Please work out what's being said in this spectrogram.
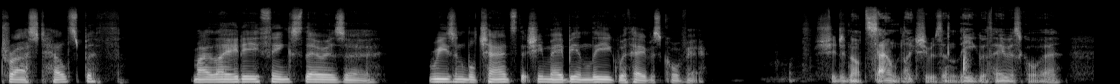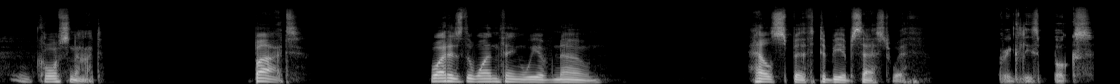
trust Helspeth. My lady thinks there is a reasonable chance that she may be in league with Havis Corvair. She did not sound like she was in league with Havis Corvair. Of course not. But what is the one thing we have known Helspeth to be obsessed with? Griggly's books.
